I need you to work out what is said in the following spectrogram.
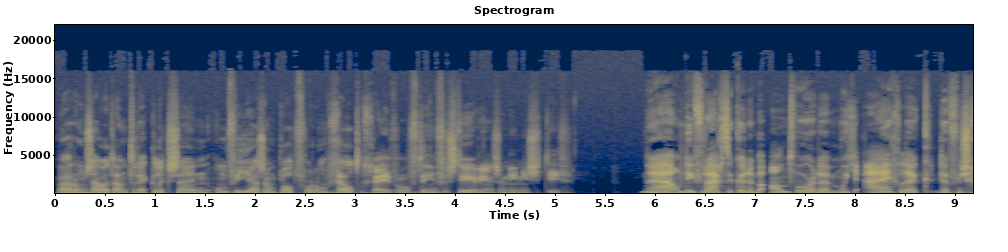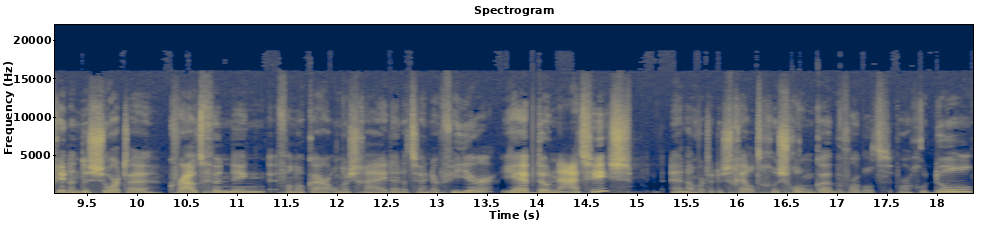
Waarom zou het aantrekkelijk zijn om via zo'n platform geld te geven of te investeren in zo'n initiatief? Nou, om die vraag te kunnen beantwoorden, moet je eigenlijk de verschillende soorten crowdfunding van elkaar onderscheiden. Dat zijn er vier. Je hebt donaties. En dan wordt er dus geld geschonken, bijvoorbeeld voor een goed doel.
